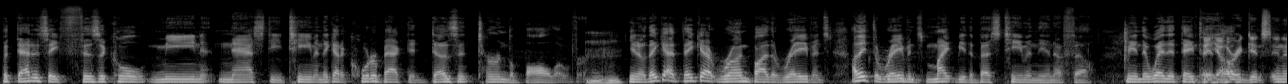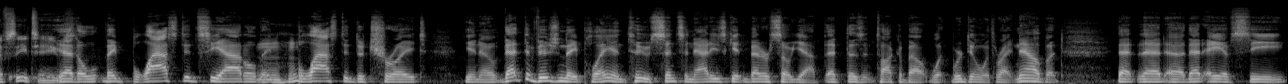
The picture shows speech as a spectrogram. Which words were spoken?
But that is a physical, mean, nasty team, and they got a quarterback that doesn't turn the ball over. Mm-hmm. You know they got they got run by the Ravens. I think the Ravens might be the best team in the NFL. I mean the way that they've They been, are against NFC teams. yeah, the, they blasted Seattle. They blasted Detroit. You know that division they play in too. Cincinnati's getting better. So yeah, that doesn't talk about what we're dealing with right now, but that that uh, that AFC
